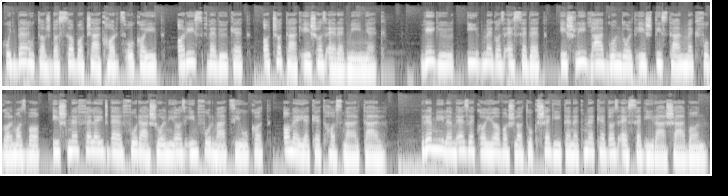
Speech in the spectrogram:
hogy bemutasd a szabadságharc okait, a résztvevőket, a csaták és az eredmények. Végül, írd meg az eszedet, és légy átgondolt és tisztán megfogalmazva, és ne felejtsd el forrásolni az információkat, amelyeket használtál. Remélem ezek a javaslatok segítenek neked az eszed írásában.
